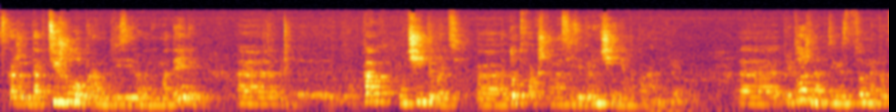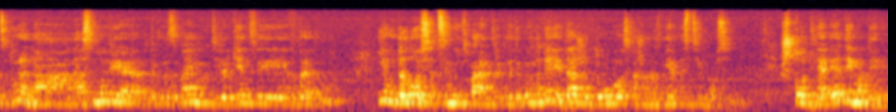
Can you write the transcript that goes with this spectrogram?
скажем так, тяжело параметризированной модели, Э, как учитывать э, тот факт, что у нас есть ограничения на параметры. Э, предложена оптимизационная процедура на, на основе так называемых дивергенций Брэдмана. И удалось оценить параметры для такой модели даже до, скажем, размерности 8, что для этой модели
